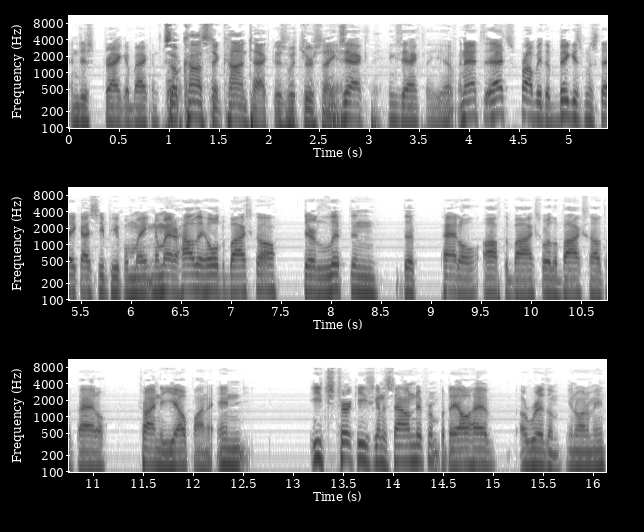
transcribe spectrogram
and just drag it back and forth. So constant contact is what you're saying. Exactly, exactly. Yep. And that's that's probably the biggest mistake I see people make. No matter how they hold the box call, they're lifting the paddle off the box or the box off the paddle, trying to yelp on it. And each turkey is going to sound different, but they all have a rhythm. You know what I mean?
